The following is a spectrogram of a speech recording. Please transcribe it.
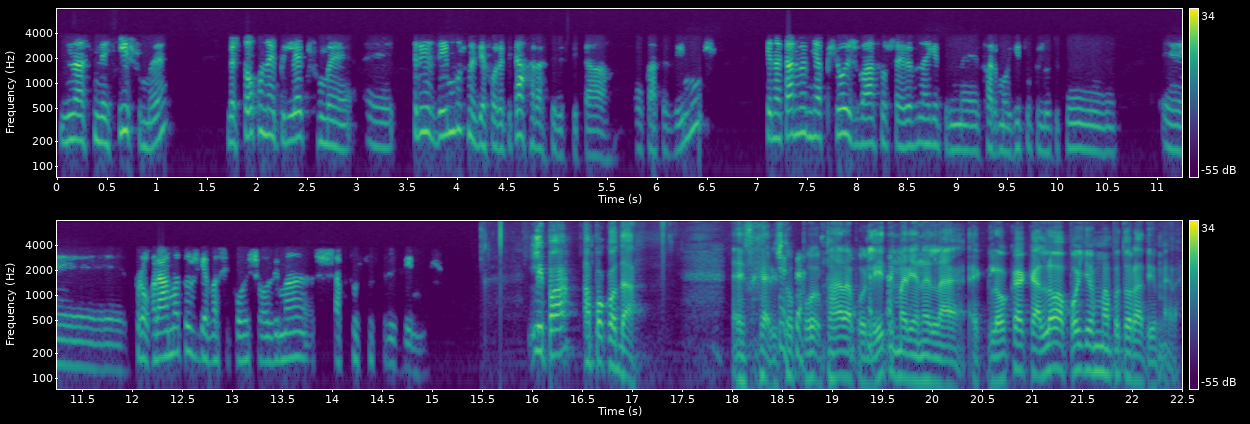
να συνεχίσουμε με στόχο να επιλέξουμε ε, τρεις δήμους με διαφορετικά χαρακτηριστικά ο κάθε δήμος και να κάνουμε μια πιο εις βάθος έρευνα για την εφαρμογή του πιλωτικού ε, προγράμματος για βασικό εισόδημα σε αυτούς τους τρεις δήμους. Λοιπά από κοντά. Ευχαριστώ πάρα πολύ τη Μαριανέλα Εκλόκα. Καλό απόγευμα από το Ράδιο Μέρα.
